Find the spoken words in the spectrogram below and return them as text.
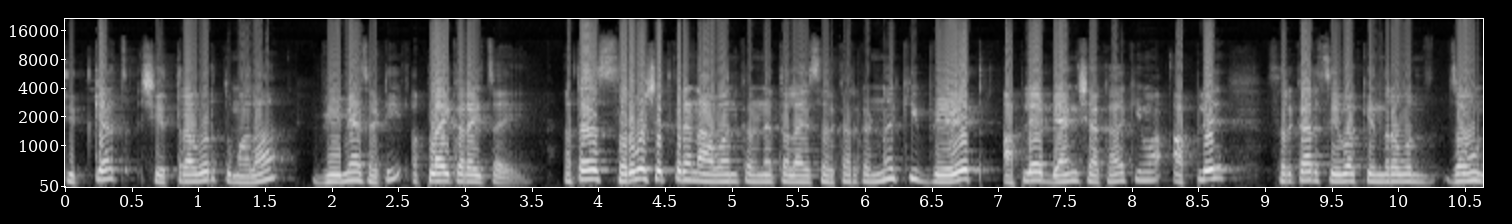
तितक्याच क्षेत्रावर तुम्हाला विम्यासाठी अप्लाय करायचं आहे. आता सर्व शेतकऱ्यांना आवाहन करण्यात आलं आहे सरकारकडनं की वेळेत आपल्या बँक शाखा किंवा आपले सरकार सेवा केंद्रावर जाऊन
